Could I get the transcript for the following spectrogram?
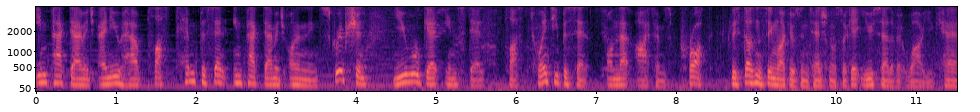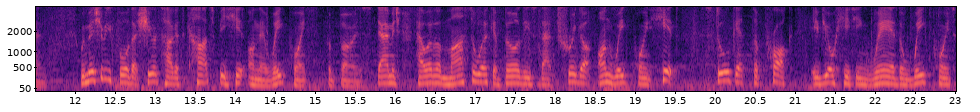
impact damage and you have plus 10% impact damage on an inscription, you will get instead plus 20% on that item's proc. This doesn't seem like it was intentional, so get use out of it while you can. We mentioned before that shield targets can't be hit on their weak point for bonus damage, however masterwork abilities that trigger on weak point hit still get the proc if you're hitting where the weak point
